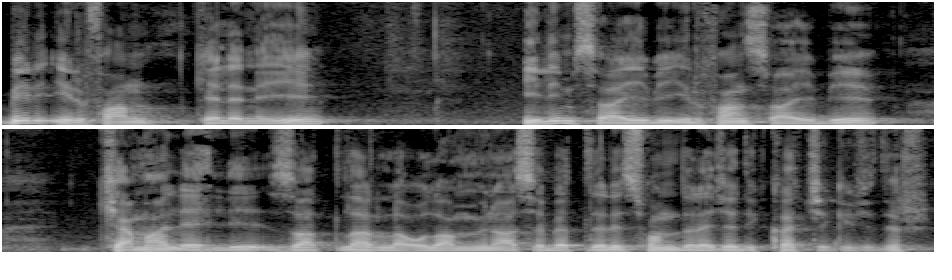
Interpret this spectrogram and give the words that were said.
Bir irfan geleneği, ilim sahibi, irfan sahibi, kemal ehli zatlarla olan münasebetleri son derece dikkat çekicidir.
